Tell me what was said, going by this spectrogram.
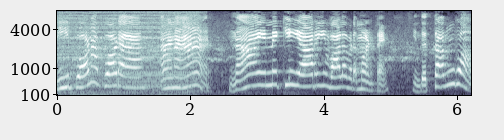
நீ போனா போட ஆனா நான் இன்னைக்கு யாரையும் வாழ விட மாட்டேன். இந்த தங்கம்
